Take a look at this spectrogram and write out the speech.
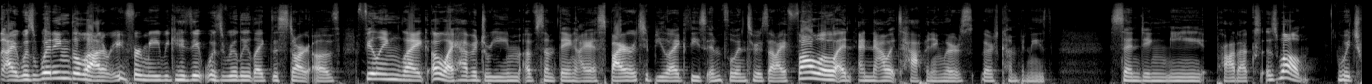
I was winning the lottery for me because it was really like the start of feeling like, oh, I have a dream of something. I aspire to be like these influencers that I follow and, and now it's happening. There's there's companies sending me products as well. Which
